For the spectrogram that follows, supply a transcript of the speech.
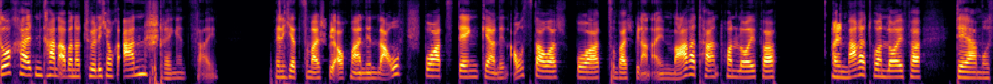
Durchhalten kann aber natürlich auch anstrengend sein. Wenn ich jetzt zum Beispiel auch mal an den Laufsport denke, an den Ausdauersport, zum Beispiel an einen Marathonläufer, ein Marathonläufer, der muss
